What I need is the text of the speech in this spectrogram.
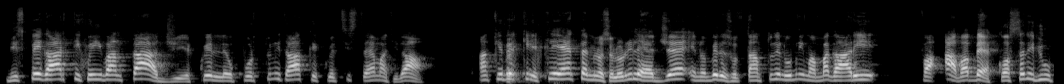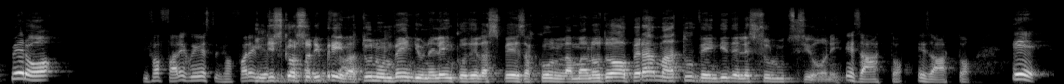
di spiegarti quei vantaggi e quelle opportunità che quel sistema ti dà. Anche perché il cliente almeno se lo rilegge e non vede soltanto dei numeri, ma magari fa, ah vabbè, costa di più, però mi fa fare questo, mi fa fare il questo. Il discorso di prima, tu non vendi un elenco della spesa con la manodopera, ma tu vendi delle soluzioni. Esatto, esatto. E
